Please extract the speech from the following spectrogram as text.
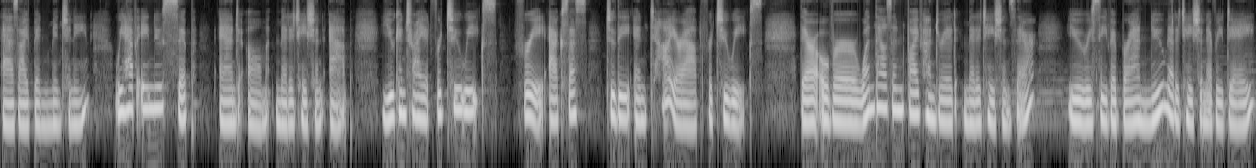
As I've been mentioning, we have a new SIP and OM meditation app. You can try it for two weeks free access to the entire app for two weeks. There are over 1,500 meditations there. You receive a brand new meditation every day,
